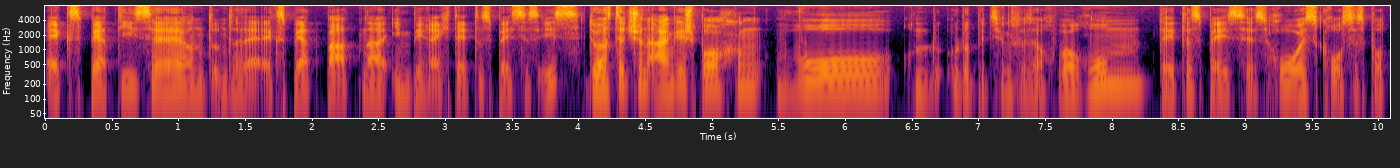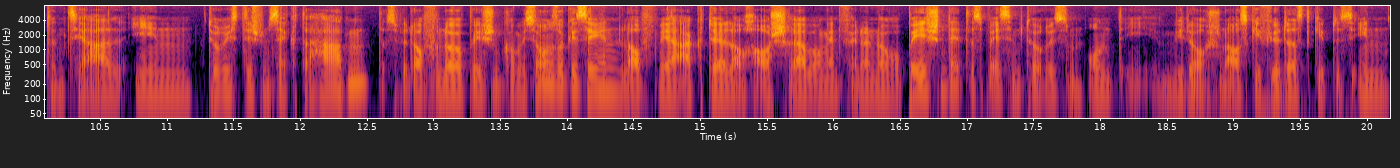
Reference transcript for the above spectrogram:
Expertise und, und Expertpartner im Bereich Data Spaces ist. Du hast jetzt schon angesprochen, wo und, oder beziehungsweise auch warum Data Spaces hohes, großes Potenzial im touristischen Sektor haben. Das wird auch von der Europäischen Kommission so gesehen. Laufen ja aktuell auch Ausschreibungen für einen europäischen Data Space im Tourismus. Und wie du auch schon ausgeführt hast, gibt es in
